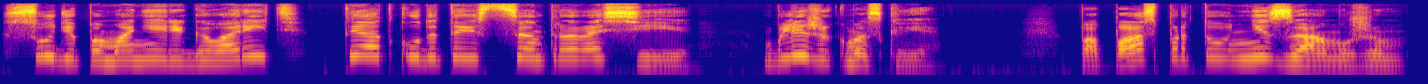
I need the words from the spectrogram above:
Судя по манере говорить, ты откуда-то из центра России, ближе к Москве. По паспорту не замужем.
